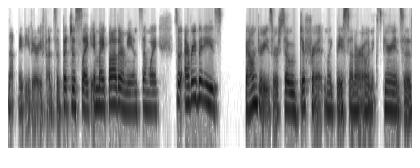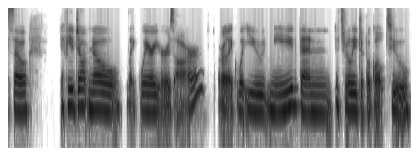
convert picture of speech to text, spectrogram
not maybe very offensive but just like it might bother me in some way. So everybody's boundaries are so different like based on our own experiences. So if you don't know like where yours are or like what you need then it's really difficult to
